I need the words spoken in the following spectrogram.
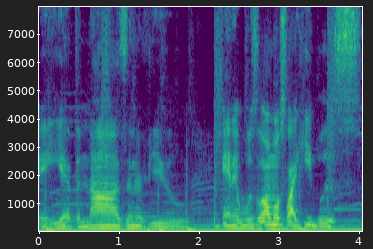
and he had the Nas interview, and it was almost like he was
